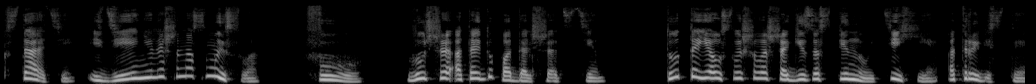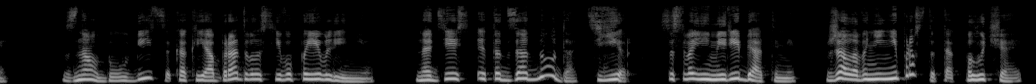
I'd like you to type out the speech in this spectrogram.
Кстати, идея не лишена смысла. Фу, лучше отойду подальше от стен. Тут-то я услышала шаги за спиной, тихие, отрывистые. Знал бы убийца, как я обрадовалась его появлению. Надеюсь, этот зануда, Тьер, со своими ребятами, жалование не просто так получает.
